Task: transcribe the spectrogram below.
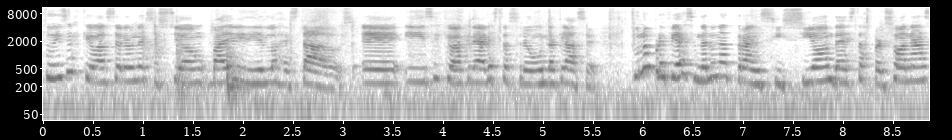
Tú dices que va a ser una excepción, va a dividir los estados eh, y dices que va a crear esta segunda clase. ¿Tú no prefieres tener una transición de estas personas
